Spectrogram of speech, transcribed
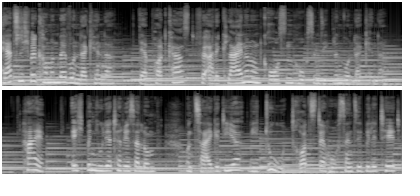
Herzlich willkommen bei Wunderkinder, der Podcast für alle kleinen und großen hochsensiblen Wunderkinder. Hi, ich bin Julia Theresa Lump und zeige dir, wie du trotz der Hochsensibilität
